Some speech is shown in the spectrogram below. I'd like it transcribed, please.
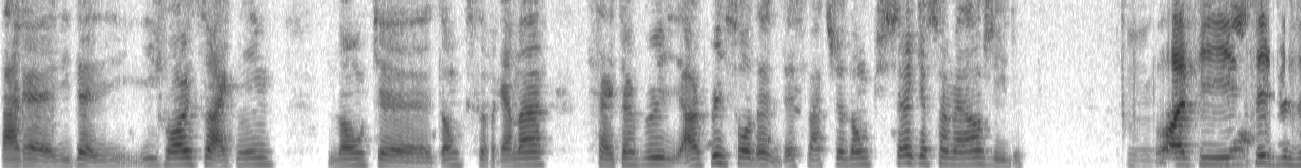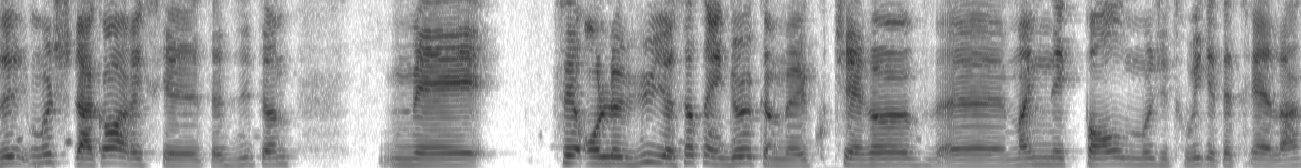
par les, les, joueurs du Lightning. Donc, euh, donc c'est vraiment, ça a été un peu, un peu l'histoire de, ce match-là. Donc, je dirais que c'est un mélange des deux. Mm. Ouais, puis, tu sais, je veux dire, moi, je suis d'accord avec ce que tu as dit, Tom, mais, tu sais, on l'a vu, il y a certains gars comme euh, Kucherov, euh, même Nick Paul, moi, j'ai trouvé qu'il était très lent.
